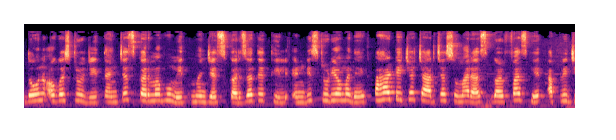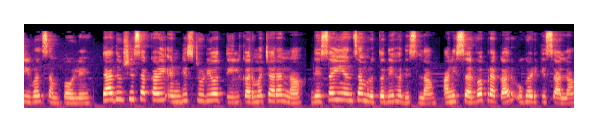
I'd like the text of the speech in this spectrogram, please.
दोन ऑगस्ट रोजी त्यांच्याच कर्मभूमीत म्हणजेच कर्जत येथील एनडी स्टुडिओमध्ये पहाटेच्या चारच्या सुमारास गळफास घेत आपले जीवन संपवले. त्या दिवशी सकाळी एनडी स्टुडिओतील कर्मचाऱ्यांना देसाई यांचा मृतदेह दिसला आणि सर्व प्रकार उघडकीस आला.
